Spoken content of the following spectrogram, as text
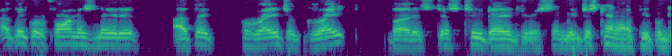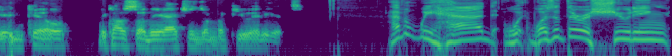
I think reform is needed. I think parades are great, but it's just too dangerous, and we just can't have people getting killed because of the actions of a few idiots. Haven't we had? Wasn't there a shooting?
